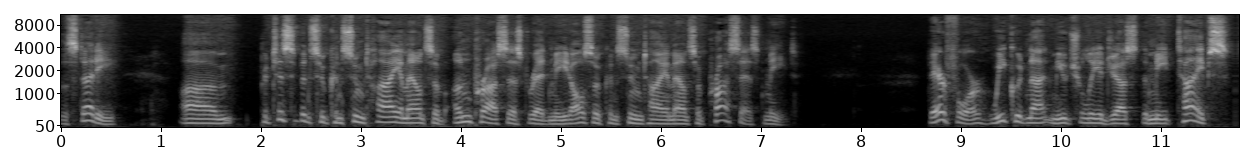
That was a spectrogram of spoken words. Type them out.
the study, um, participants who consumed high amounts of unprocessed red meat also consumed high amounts of processed meat. Therefore, we could not mutually adjust the meat types,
